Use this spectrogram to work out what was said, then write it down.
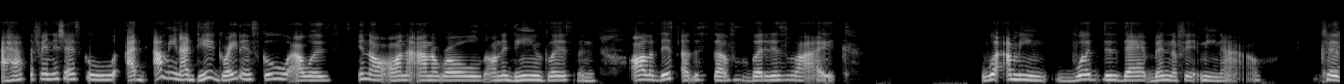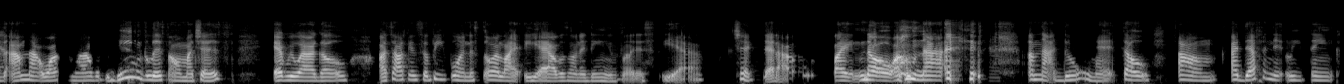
I have to finish at school. I I mean, I did great in school. I was, you know, on the honor roll, on the dean's list, and all of this other stuff. But it's like, what I mean, what does that benefit me now? Because. I'm not walking around with the dean's list on my chest everywhere I go, or talking to people in the store like, yeah, I was on the dean's list. Yeah, check that out. Like, no, I'm not. I'm not doing that. So, um, I definitely think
